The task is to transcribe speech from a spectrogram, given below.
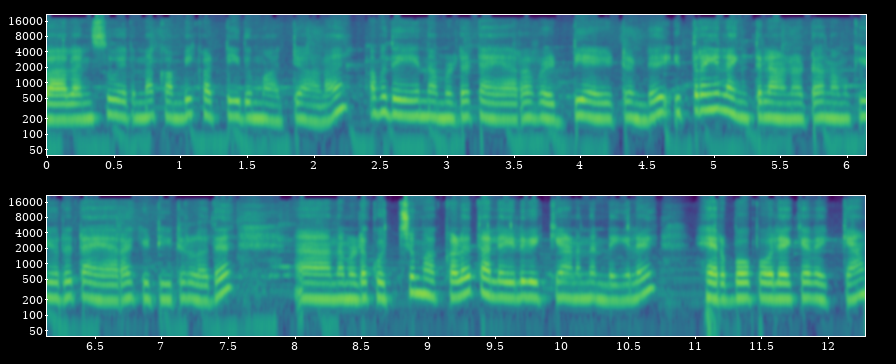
ബാലൻസ് വരുന്ന കമ്പി കട്ട് ചെയ്ത് മാറ്റുകയാണ്. അപ്പോൾ ദേ നമ്മുടെ ടയർ റെഡി ആയിട്ടുണ്ട്. ഇത്രയും ലെങ്ത്തിലാണ് കേട്ടോ നമുക്ക് ഈ ഒരു ടയറ കിട്ടിയിട്ടുള്ളത്. നമ്മുടെ കൊച്ചുമക്കൾ തലയിൽ വെക്കുകയാണെന്നുണ്ടെങ്കിൽ ഹെർബോ പോലെയൊക്കെ വെക്കാം.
